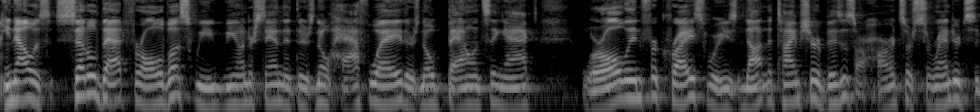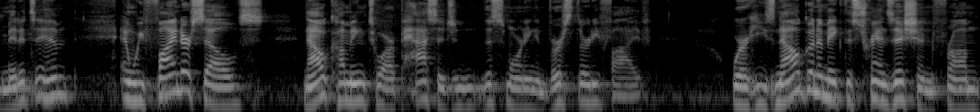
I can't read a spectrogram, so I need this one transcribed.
he now has settled that for all of us. We, we understand that there's no halfway, there's no balancing act. We're all in for Christ, where he's not in the timeshare business. Our hearts are surrendered, submitted to him. And we find ourselves now coming to our passage in, this morning in verse 35 where he's now going to make this transition from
